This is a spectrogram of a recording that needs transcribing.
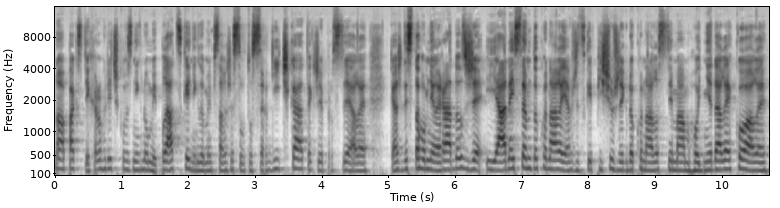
no a pak z těch rohličků vzniknou mi plácky, někdo mi psal, že jsou to srdíčka, takže prostě, ale každý z toho měl radost, že i já nejsem dokonalý, já vždycky píšu, že k dokonalosti mám hodně daleko, ale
